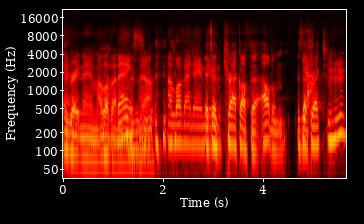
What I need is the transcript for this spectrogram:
It's a great name. I love that Thanks. name. Yeah. I love that name. it's a track off the album. Is that Yeah. correct? Mm-hmm.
